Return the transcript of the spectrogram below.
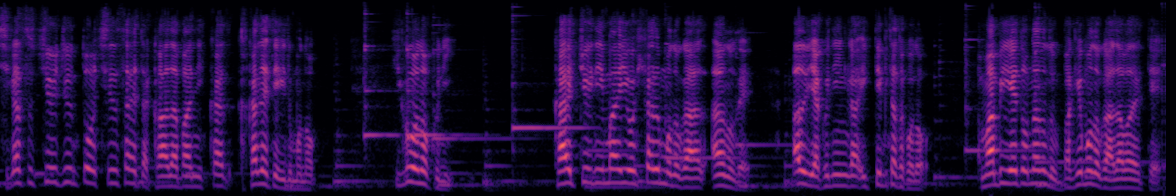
4月中旬と記されたカーダ版に書かれているもの。肥後の国。海中に舞を光るものがあるので、ある役人が行ってみたところ、アマビエと名乗る化け物が現れて、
